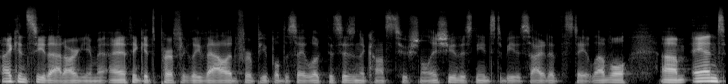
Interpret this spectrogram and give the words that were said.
I can see that argument. I think it's perfectly valid for people to say, "Look, this isn't a constitutional issue. This needs to be decided at the state level." Um, and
